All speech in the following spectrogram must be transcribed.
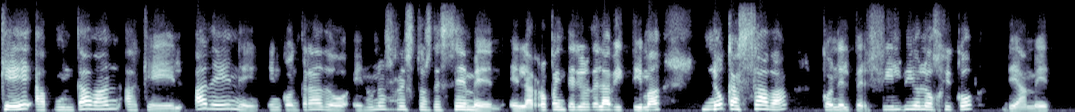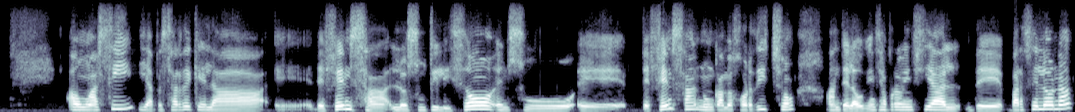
que apuntaban a que el ADN encontrado en unos restos de semen en la ropa interior de la víctima no casaba con el perfil biológico de Ahmed Aún así, y a pesar de que la eh, defensa los utilizó en su eh, defensa, nunca mejor dicho, ante la Audiencia Provincial de Barcelona,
